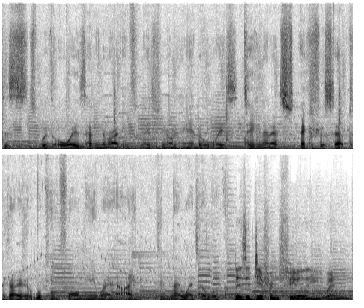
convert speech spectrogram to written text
just with always having the right information on hand, always taking that extra step to go looking for me where I didn't know where to look. There's a different feeling when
